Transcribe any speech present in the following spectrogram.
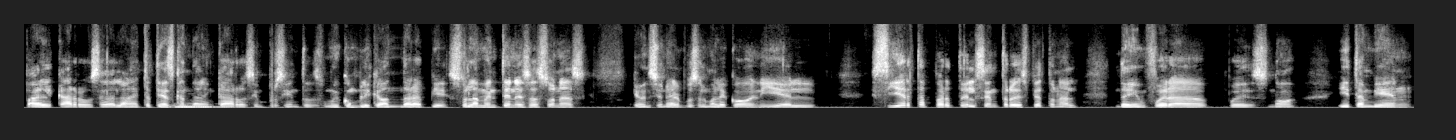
para el carro, o sea, la neta tienes que andar en mm. carro 100%, es muy complicado andar a pie, solamente en esas zonas que mencioné, pues el malecón y el cierta parte del centro es peatonal, de ahí en fuera, pues no. Y también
